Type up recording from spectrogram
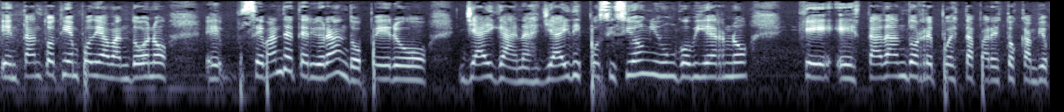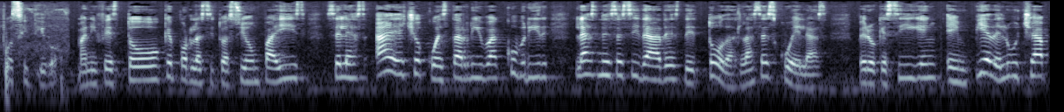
en tanto tiempo de abandono eh, se van deteriorando, pero ya hay ya hay disposición y un gobierno que está dando respuesta para estos cambios positivos. Manifestó que por la situación país se les ha hecho cuesta arriba cubrir las necesidades de todas las escuelas, pero que siguen en pie de lucha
